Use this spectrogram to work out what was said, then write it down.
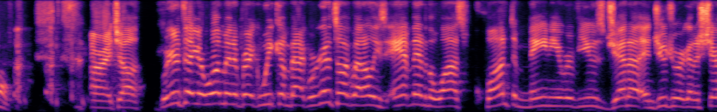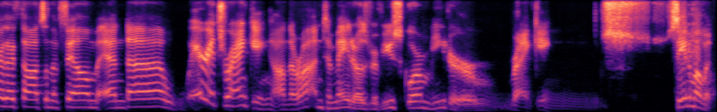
All right, y'all. We're to take a one minute break. When we come back, we're to talk about all these Ant Man and the Wasp Quantumania reviews. Jenna and Juju are to share their thoughts on the film and uh, where it's ranking on the Rotten Tomatoes review score meter rankings. See you in a moment.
